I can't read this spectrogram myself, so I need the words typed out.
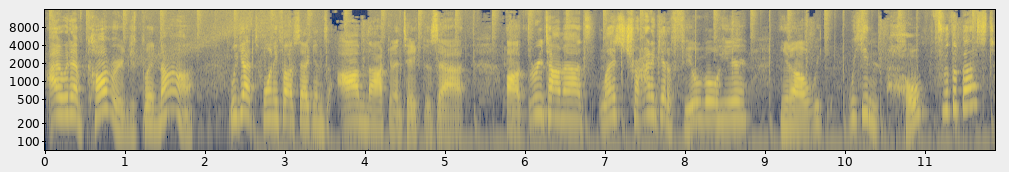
I would have coverage, but nah. We got 25 seconds. I'm not going to take this out. Uh, three timeouts. Let's try to get a field goal here. You know, we we can hope for the best.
